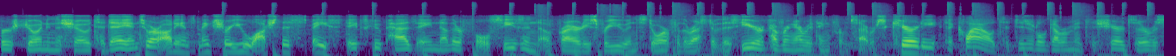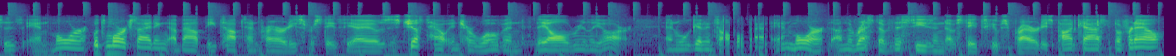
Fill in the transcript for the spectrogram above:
first joining the show today. And to our audience, make sure you watch this space. Statescoop has another full season of priorities for you in store for the rest of this year, covering everything from cybersecurity to cloud to digital government to shared services and more. What's more exciting about the top 10 priorities for state CIOs is just how interwoven they all really are and we'll get into all of that and more on the rest of this season of Statescoop's Priorities podcast. But for now,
